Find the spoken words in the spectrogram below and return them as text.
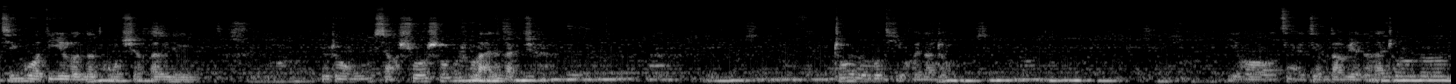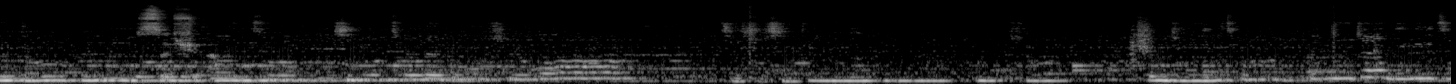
经过第一轮的同学分离，有种想说说不出来的感觉，终于能够体会那种以后再也见不到面的那种死去了。跟着你走，跟着你走，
